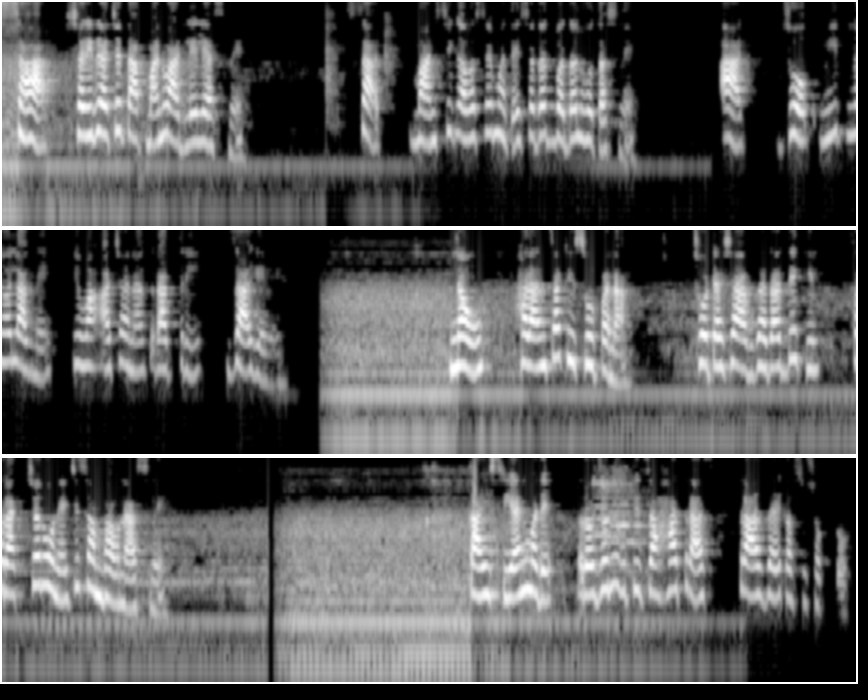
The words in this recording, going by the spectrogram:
सहा. शरीराचे तापमान वाढलेले असणे. सात. मानसिक अवस्थेमध्ये सतत बदल होत असणे. आठ. झोप नीट न लागणे किंवा अचानक रात्री जाग येणे. नऊ. हाडांचा ठिसूळपणा. छोट्याशा अपघातात देखील फ्रॅक्चर होण्याची संभावना असणे. काही स्त्रियांमध्ये रजोनिवृत्तीचा हा त्रास त्रासदायक असू शकतो.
